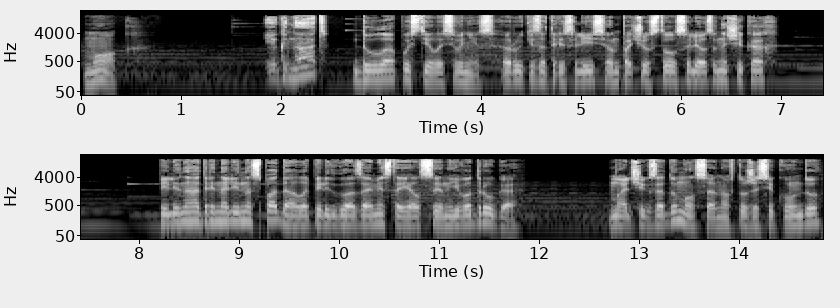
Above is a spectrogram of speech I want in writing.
Мог. «Игнат?» Дуло опустилось вниз, руки затряслись, он почувствовал слезы на щеках. Пелена адреналина спадала, перед глазами стоял сын его друга. Мальчик задумался, но в ту же секунду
